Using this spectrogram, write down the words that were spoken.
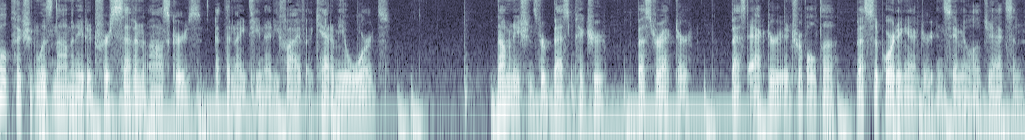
Pulp Fiction was nominated for seven Oscars at the 1995 Academy Awards. Nominations for Best Picture, Best Director, Best Actor in Travolta, Best Supporting Actor in Samuel L. Jackson,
